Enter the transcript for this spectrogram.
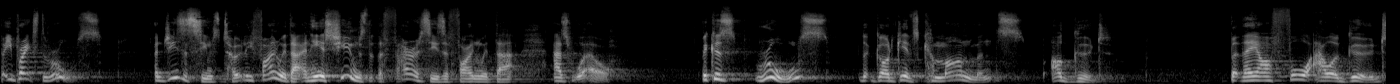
but he breaks the rules. And Jesus seems totally fine with that. And he assumes that the Pharisees are fine with that as well. Because rules that God gives, commandments, are good. But they are for our good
